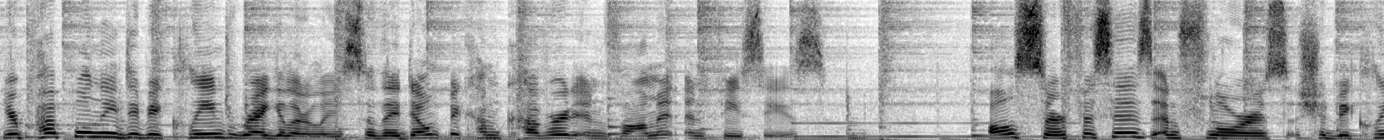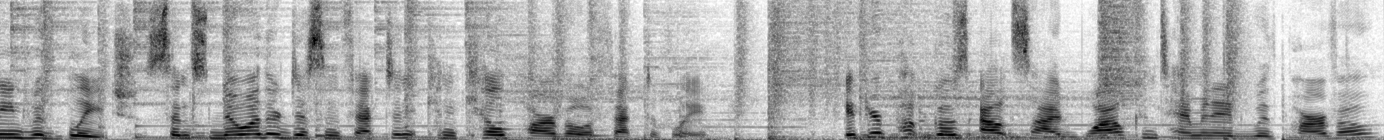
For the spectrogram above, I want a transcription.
Your pup will need to be cleaned regularly so they don't become covered in vomit and feces. All surfaces and floors should be cleaned with bleach since no other disinfectant can kill parvo effectively. If your pup goes outside while contaminated with parvo,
